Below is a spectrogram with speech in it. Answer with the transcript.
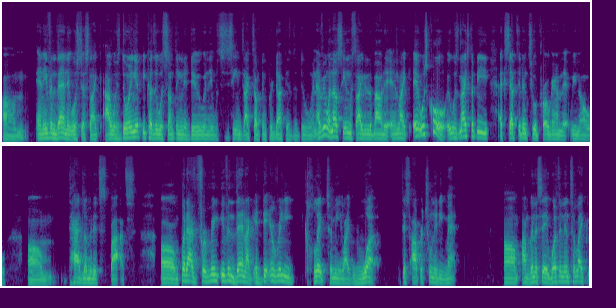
Um, and even then, it was just like I was doing it because it was something to do, and it was seemed like something productive to do, and everyone else seemed excited about it, and like it was cool. It was nice to be accepted into a program that you know um, had limited spots. Um, but I, for me, even then, like it didn't really click to me like what this opportunity meant. Um, I'm gonna say it wasn't until like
